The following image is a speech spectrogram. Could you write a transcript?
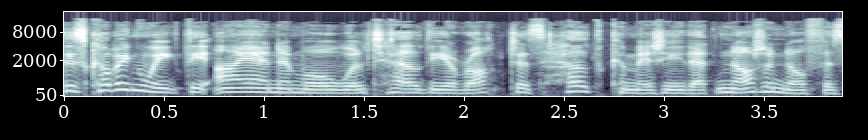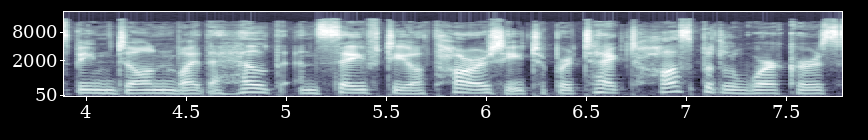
This coming week, the INMO will tell the Oireachtas Health Committee that not enough has been done by the Health and Safety Authority to protect hospital workers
